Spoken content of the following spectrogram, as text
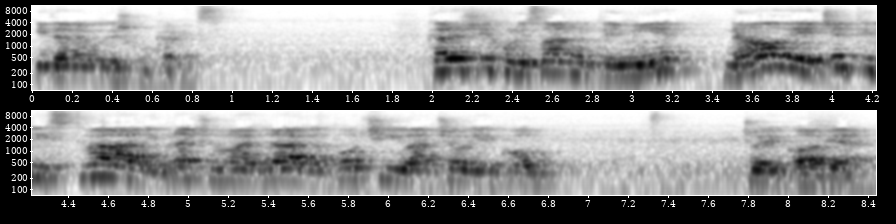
i da ne budeš kukavica. Kaže šehol islamu temije, na ove četiri stvari, braćo moja draga, počiva čovjekov, čovjekova vjera.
